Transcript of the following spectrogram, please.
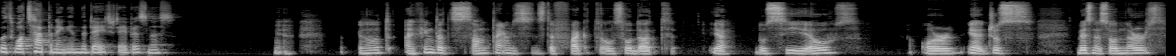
with what's happening in the day to day business. Yeah. You know, I think that sometimes it's the fact also that yeah, those CEOs or yeah, just business owners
